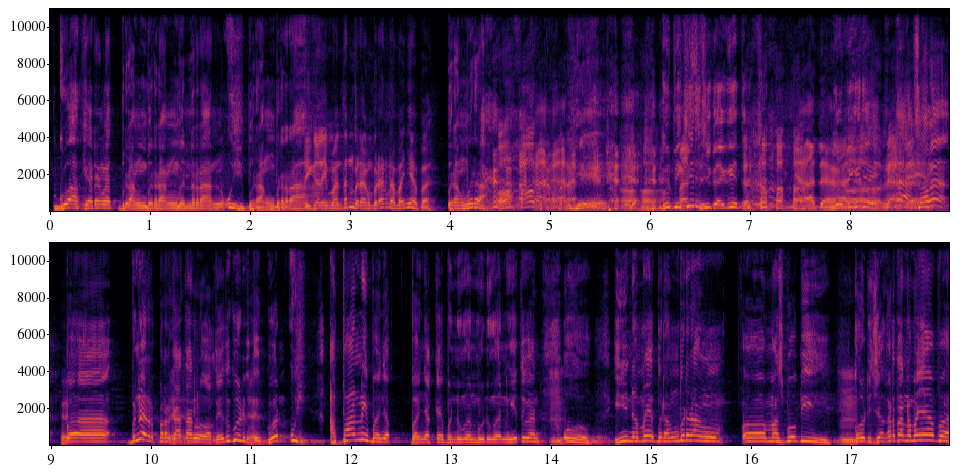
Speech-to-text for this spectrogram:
gue akhirnya ngeliat berang-berang beneran. Wih berang-berang. Di Kalimantan berang-berang namanya apa? Berang-berang. Oh, oh berang-berang. Oh. Gue pikir juga gitu. Nggak ada. Gue pikir Oh, Nah, ada ya? soalnya eh, bener perkataan lo waktu itu gue gue wih apa nih banyak banyak kayak bendungan-bendungan gitu kan. Hmm. Oh ini namanya berang-berang eh, Mas Bobby. Kalau di Jakarta namanya apa?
